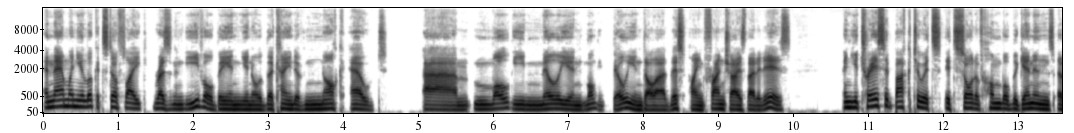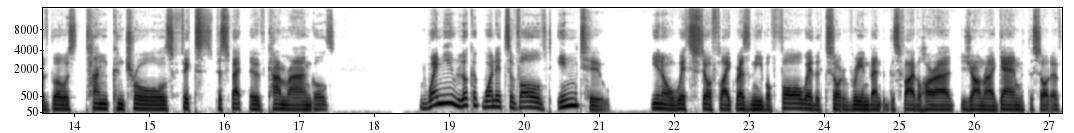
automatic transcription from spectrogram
And then when you look at stuff like Resident Evil being, you know, the kind of knockout, um, multi-million, multi-billion dollar at this point franchise that it is, and you trace it back to its its sort of humble beginnings of those tank controls, fixed perspective camera angles. When you look at what it's evolved into, you know, with stuff like Resident Evil 4, where they sort of reinvented the survival horror genre again with the sort of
